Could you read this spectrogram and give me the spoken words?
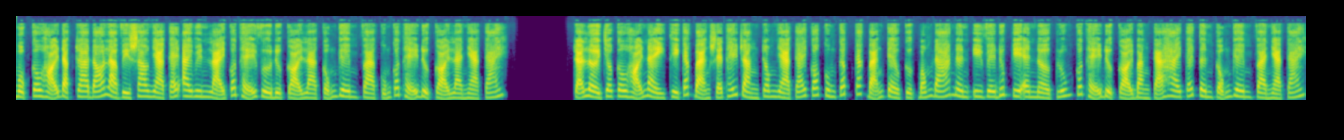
Một câu hỏi đặt ra đó là vì sao nhà cái iWin lại có thể vừa được gọi là cổng game và cũng có thể được gọi là nhà cái. Trả lời cho câu hỏi này thì các bạn sẽ thấy rằng trong nhà cái có cung cấp các bản kèo cược bóng đá nên IVWIN Club có thể được gọi bằng cả hai cái tên cổng game và nhà cái.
